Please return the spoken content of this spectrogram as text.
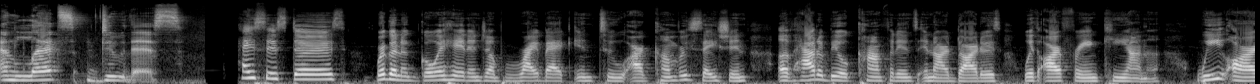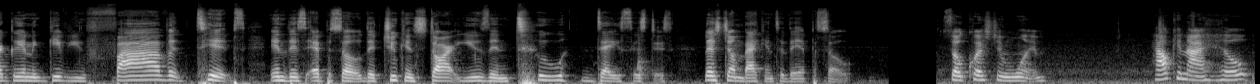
and let's do this. Hey, sisters. We're going to go ahead and jump right back into our conversation of how to build confidence in our daughters with our friend Quiana. We are going to give you five tips in this episode that you can start using today, sisters. Let's jump back into the episode. So, question one How can I help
